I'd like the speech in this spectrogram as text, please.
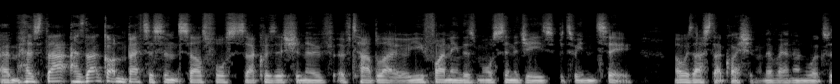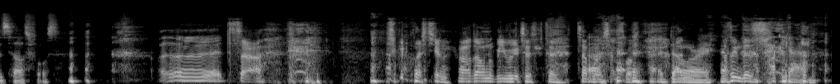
um, Has that has that gotten better since Salesforce's acquisition of of Tableau? Are you finding there's more synergies between the two? I always ask that question whenever anyone works with Salesforce. uh, it's uh, it's a good question. I don't want to be rude to, to Salesforce. don't um, worry. I think there's. I can.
